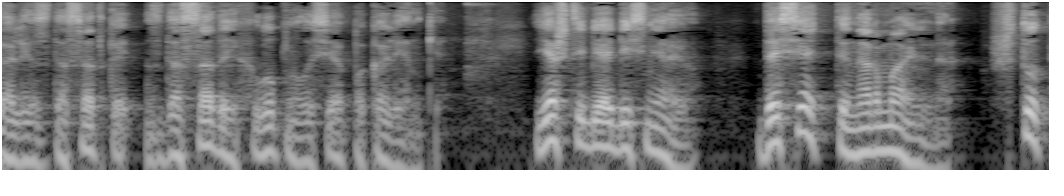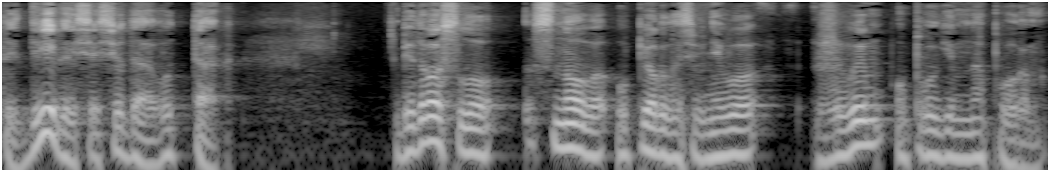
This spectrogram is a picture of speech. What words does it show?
Тали с, досадкой, с досадой хлопнула себя по коленке. Я ж тебе объясняю. Да сядь ты нормально. Что ты? Двигайся сюда, вот так. Бедро снова уперлось в него живым упругим напором.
